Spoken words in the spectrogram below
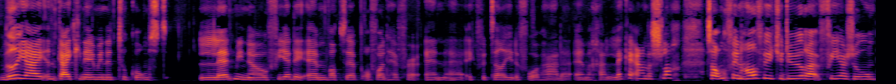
wil jij een kijkje nemen in de toekomst? Let me know via DM, WhatsApp of whatever. En uh, ik vertel je de voorwaarden. En we gaan lekker aan de slag. Het zal ongeveer een half uurtje duren via Zoom.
